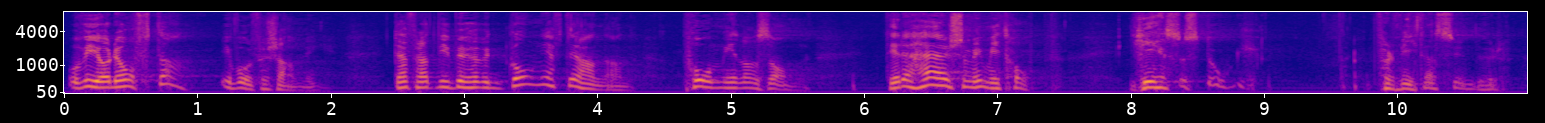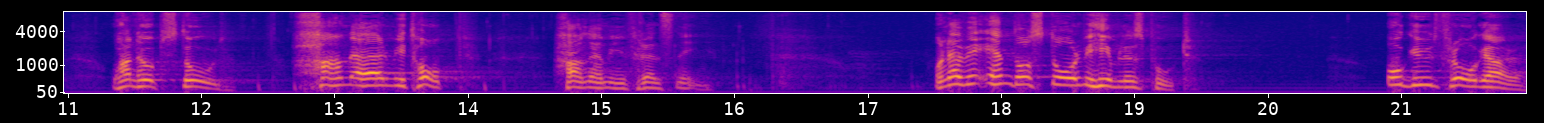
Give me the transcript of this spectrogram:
Och vi gör det ofta i vår församling. Därför att vi behöver gång efter annan påminna oss om, det är det här som är mitt hopp. Jesus dog för mina synder. Och han uppstod. Han är mitt hopp. Han är min frälsning. Och när vi en dag står vid himlens port och Gud frågar,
